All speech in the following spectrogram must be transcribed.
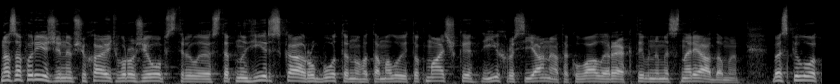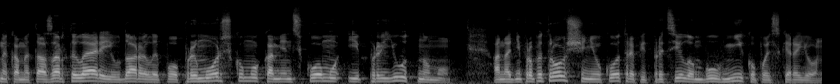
На Запоріжжі не вщухають ворожі обстріли Степногірська, Роботиного та Малої Токмачки. Їх росіяни атакували реактивними снарядами. Безпілотниками та з артилерії ударили по Приморському, Кам'янському і Приютному. А на Дніпропетровщині, укотре під прицілом був Нікопольський район.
